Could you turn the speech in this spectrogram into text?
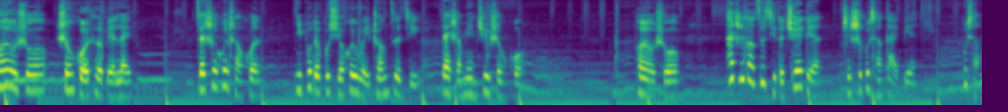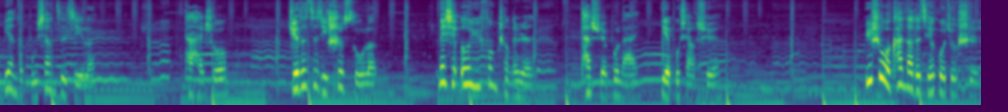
朋友说生活特别累，在社会上混，你不得不学会伪装自己，戴上面具生活。朋友说，他知道自己的缺点，只是不想改变，不想变得不像自己了。他还说，觉得自己世俗了，那些阿谀奉承的人，他学不来，也不想学。于是我看到的结果就是，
